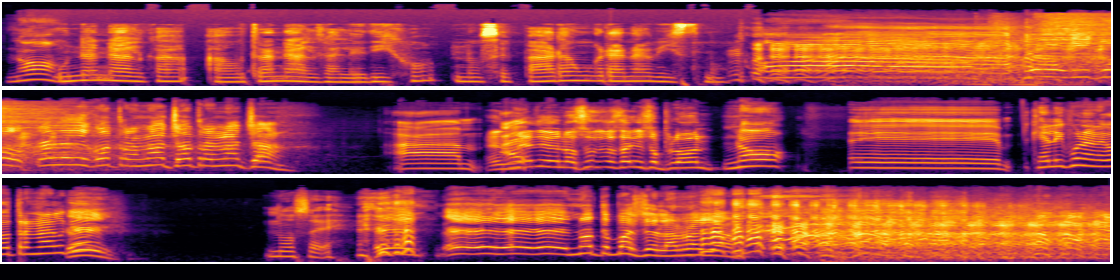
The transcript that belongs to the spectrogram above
No. Una nalga a otra nalga le dijo, nos separa un gran abismo. ¿Qué le dijo? ¿Qué le dijo otra nacha, otra nacha? En medio de nosotros hay un soplón. No. Eh, ¿Qué le dijo una otra nalga? Ey. No sé. ¡Eh, eh, eh, eh! No te pases la raya.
